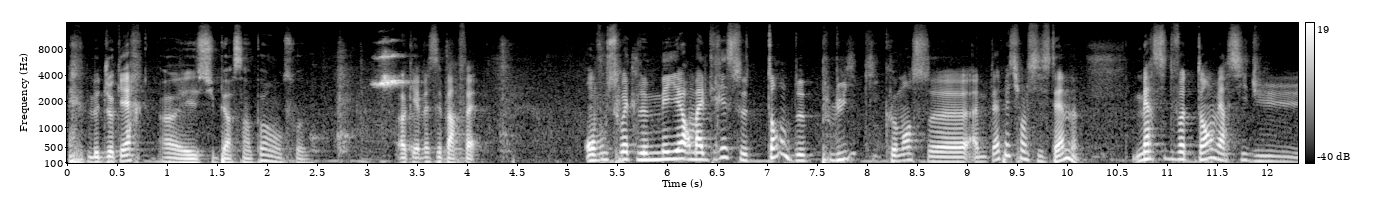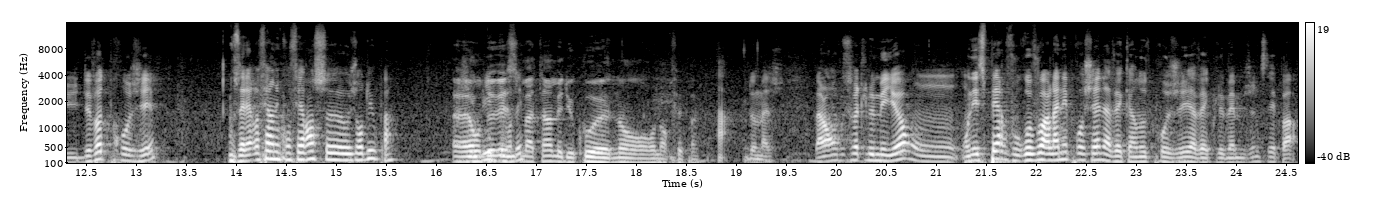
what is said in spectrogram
le Joker. Ah, et super sympa en soi. Ok, bah c'est parfait. On vous souhaite le meilleur malgré ce temps de pluie qui commence euh, à nous taper sur le système. Merci de votre temps, merci du, de votre projet. Vous allez refaire une conférence euh, aujourd'hui ou pas? On oublié de devait ce demander. matin, mais du coup, euh, non, on n'en refait pas. Ah, dommage. Bah alors on vous souhaite le meilleur. On, on espère vous revoir l'année prochaine avec un autre projet, avec le même, je ne sais pas.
